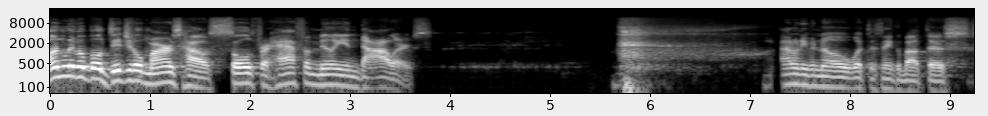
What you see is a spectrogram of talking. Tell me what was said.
unlivable digital Mars house sold for half a million dollars. I don't even know what to think about this.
